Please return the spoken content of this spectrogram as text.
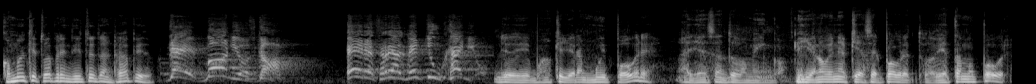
cómo es que tú aprendiste tan rápido? ¡Demonios, Dom! ¡Eres realmente un genio! Yo dije, bueno, es que yo era muy pobre allá en Santo Domingo. Y yo no vine aquí a ser pobre, todavía estamos pobres.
